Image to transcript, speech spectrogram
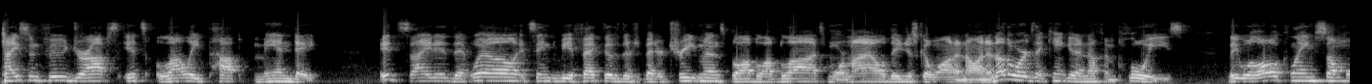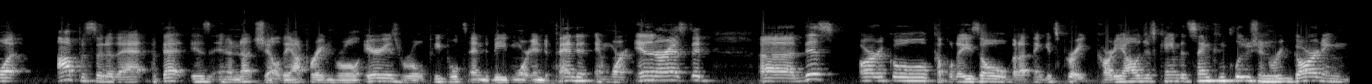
Tyson Food drops its lollipop mandate. It cited that, well, it seemed to be effective. There's better treatments, blah, blah, blah. It's more mild. They just go on and on. In other words, they can't get enough employees. They will all claim somewhat opposite of that, but that is in a nutshell. They operate in rural areas. Rural people tend to be more independent and more interested. Uh, this article, a couple days old, but I think it's great. Cardiologists came to the same conclusion regarding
